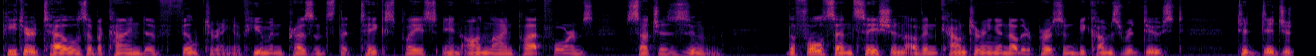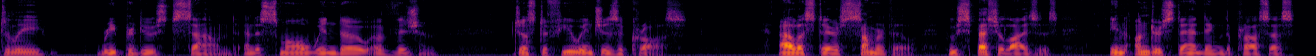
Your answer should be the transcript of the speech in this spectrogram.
Peter tells of a kind of filtering of human presence that takes place in online platforms such as Zoom. The full sensation of encountering another person becomes reduced to digitally reproduced sound and a small window of vision, just a few inches across. Alastair Somerville, who specializes in understanding the process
